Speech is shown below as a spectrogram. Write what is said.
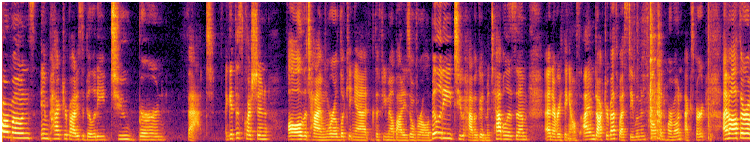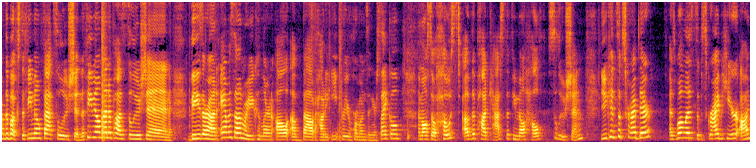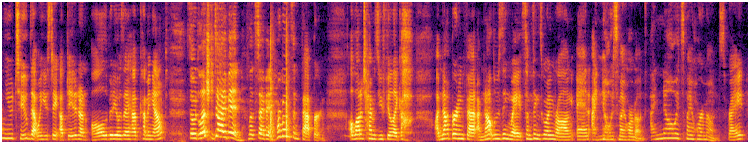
hormones impact your body's ability to burn fat? I get this question all the time we're looking at the female body's overall ability to have a good metabolism and everything else. I am Dr. Beth Westie, women's health and hormone expert. I'm author of the books, The Female Fat Solution, The Female Menopause Solution. These are on Amazon where you can learn all about how to eat for your hormones and your cycle. I'm also host of the podcast, The Female Health Solution. You can subscribe there as well as subscribe here on YouTube. That way you stay updated on all the videos I have coming out. So let's dive in. Let's dive in. Hormones and fat burn. A lot of times you feel like, oh, I'm not burning fat, I'm not losing weight, something's going wrong, and I know it's my hormones. I know it's my hormones, right?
